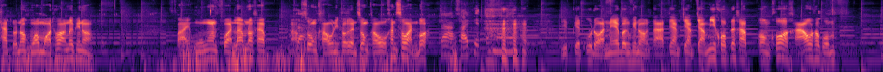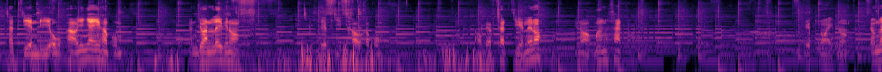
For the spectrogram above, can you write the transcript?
ชัดๆแล้วเนาะหัวหมอทองเด้อพี่น้องปลายหูงอนฟ้อนล่ำเนาะครับเอาส่งเขานี่เขาเอิ้นส่งเขาขั้นสวรรค์บ่จ้าสายเพชรจังเลยติดเพชรอุดรแน่เบิ่งพี่น้องตาเต้มแก้มจำมีครบเด้อครับอ่องข้อขาวครับผม ชัดเจนดีอกเผาใหญ่ๆครับผมย้อนๆเลยพี่น้อง เล็บกีบเท่าครับผม เอาแบบชัดเจนเลยเนาะพี่น้องเบิ้องคักเรียบหน่อยพี่น้องกำไร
